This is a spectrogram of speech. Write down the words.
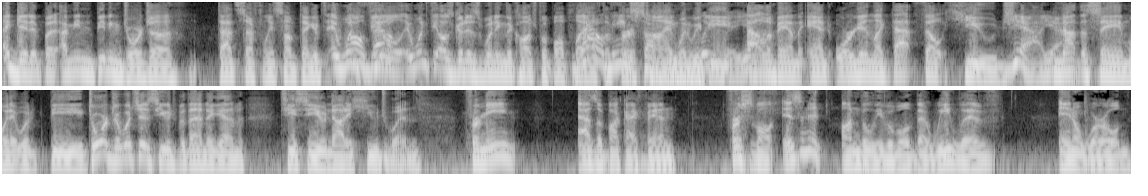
I get it, but I mean, beating Georgia that's definitely something. It's, it wouldn't Oh, feel it wouldn't feel as good as winning the college football playoff the first time when we beat yeah. Alabama and Oregon. Like that felt huge. Yeah, yeah. Not the same when it would be Georgia, which is huge, but then again, TCU not a huge win. For me, as a Buckeye fan, first of all, isn't it unbelievable that we live in a world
